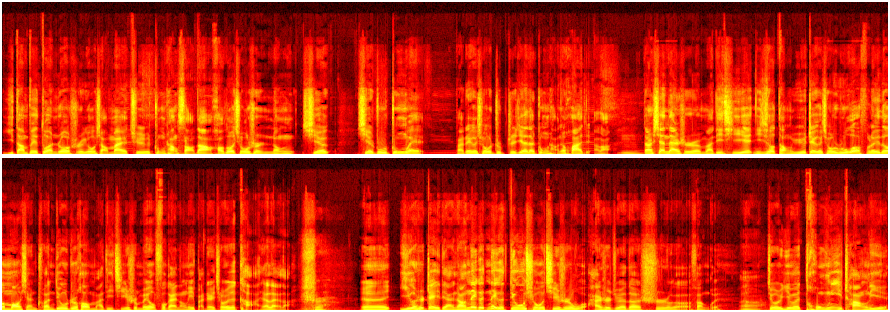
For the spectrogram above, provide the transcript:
一旦被断之后，是由小麦去中场扫荡，好多球是能协协助中卫把这个球就直接在中场就化解了。嗯，但是现在是马蒂奇，你就等于这个球，如果弗雷德冒险传丢之后，马蒂奇是没有覆盖能力把这个球给卡下来的。是，呃，一个是这一点，然后那个那个丢球，其实我还是觉得是个犯规，嗯，就是因为同一场里，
